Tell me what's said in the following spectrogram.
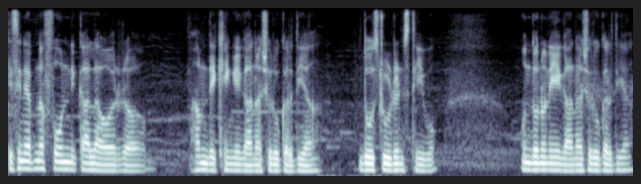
किसी ने अपना फ़ोन निकाला और uh, हम देखेंगे गाना शुरू कर दिया। दो स्टूडेंट्स थी वो। उन दोनों ने ये गाना शुरू कर दिया।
